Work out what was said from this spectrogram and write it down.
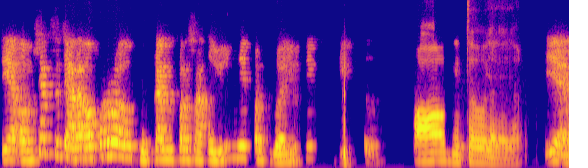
Dia omset secara overall bukan per satu unit, per dua unit gitu. Oh, gitu. Ya, ya, ya. Iya.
